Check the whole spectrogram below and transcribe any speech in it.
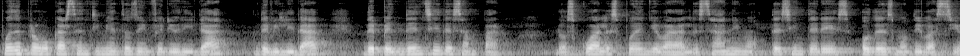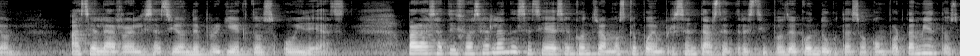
puede provocar sentimientos de inferioridad, debilidad, dependencia y desamparo, los cuales pueden llevar al desánimo, desinterés o desmotivación hacia la realización de proyectos o ideas. Para satisfacer las necesidades encontramos que pueden presentarse tres tipos de conductas o comportamientos.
